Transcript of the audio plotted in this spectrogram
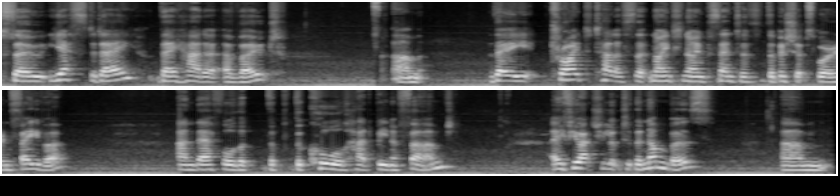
So, yesterday they had a, a vote. Um, they tried to tell us that 99% of the bishops were in favour, and therefore the, the, the, call had been affirmed. If you actually looked at the numbers, um,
